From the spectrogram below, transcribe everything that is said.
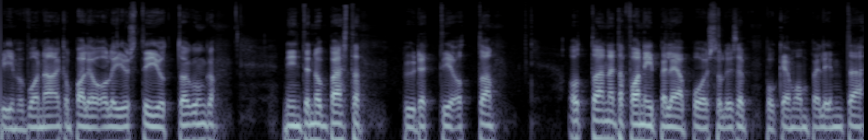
Viime vuonna aika paljon oli just juttua, kuinka Nintendo päästä pyydettiin ottaa, ottaa näitä fanipelejä pois. Oli se Pokemon-peli, mitä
